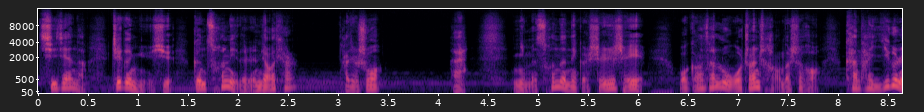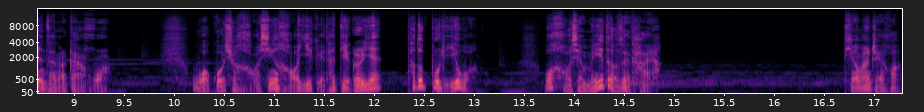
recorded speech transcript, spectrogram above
期间呢，这个女婿跟村里的人聊天，他就说：“哎，你们村的那个谁谁谁，我刚才路过砖厂的时候，看他一个人在那干活，我过去好心好意给他递根烟，他都不理我。”我好像没得罪他呀。听完这话，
